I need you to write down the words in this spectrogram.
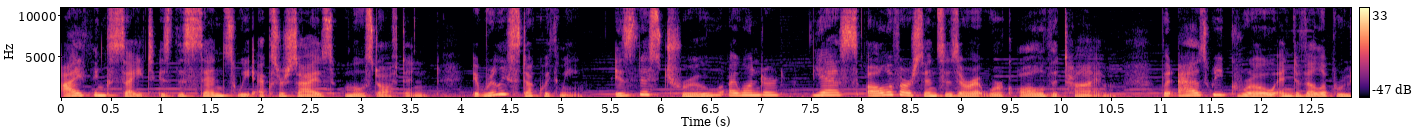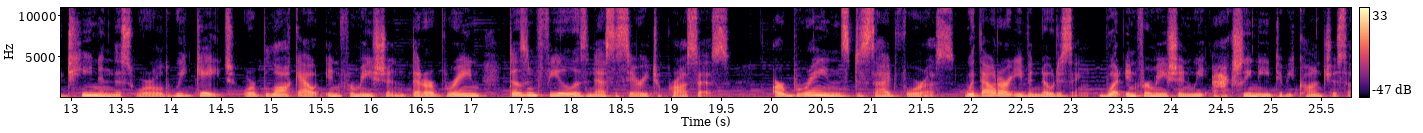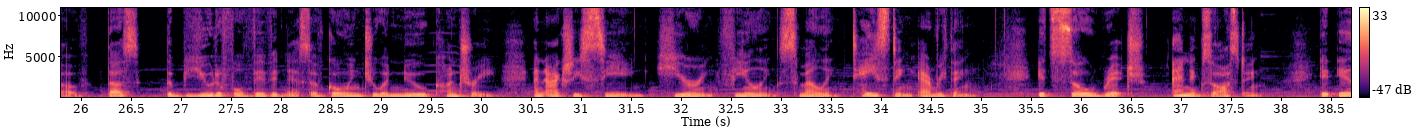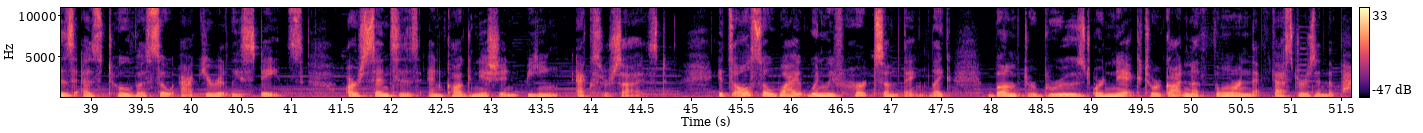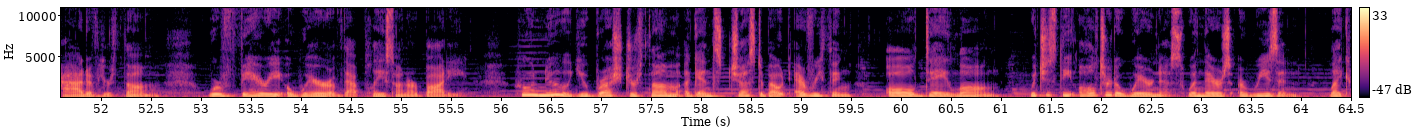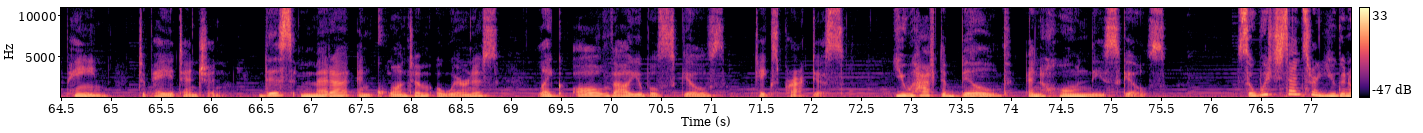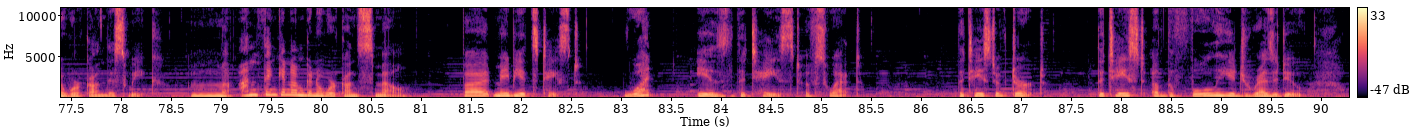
I think sight is the sense we exercise most often. It really stuck with me. Is this true? I wondered. Yes, all of our senses are at work all the time. But as we grow and develop routine in this world, we gate or block out information that our brain doesn't feel is necessary to process. Our brains decide for us, without our even noticing, what information we actually need to be conscious of. Thus, the beautiful vividness of going to a new country and actually seeing, hearing, feeling, smelling, tasting everything. It's so rich and exhausting. It is, as Tovah so accurately states, our senses and cognition being exercised. It's also why, when we've hurt something, like bumped or bruised or nicked or gotten a thorn that festers in the pad of your thumb, we're very aware of that place on our body. Who knew you brushed your thumb against just about everything all day long? Which is the altered awareness when there's a reason, like pain, to pay attention. This meta and quantum awareness, like all valuable skills, takes practice. You have to build and hone these skills. So, which sense are you going to work on this week? Mm, I'm thinking I'm going to work on smell, but maybe it's taste. What is the taste of sweat? The taste of dirt, the taste of the foliage residue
